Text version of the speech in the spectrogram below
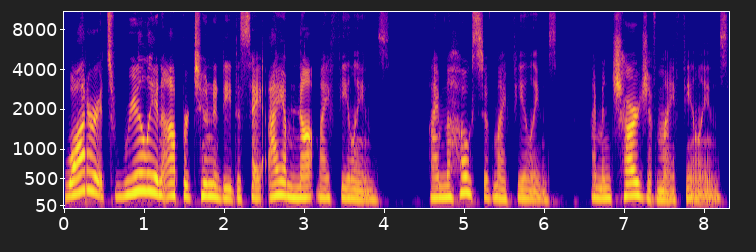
water, it's really an opportunity to say, I am not my feelings. I'm the host of my feelings. I'm in charge of my feelings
